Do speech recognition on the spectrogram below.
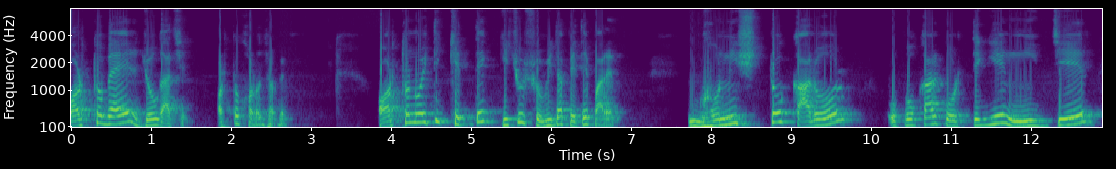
অর্থ ব্যয়ের যোগ আছে, অর্থ খরচ হবে। অর্থনৈতিক ক্ষেত্রে কিছু সুবিধা পেতে পারেন। ঘনিষ্ঠ কারোর উপকার করতে গিয়ে নিজের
